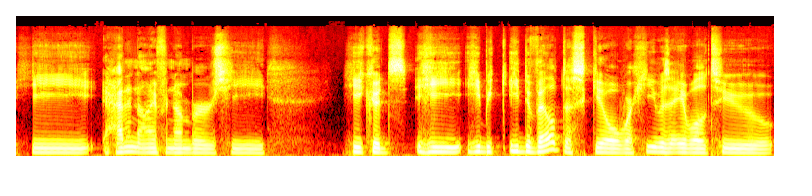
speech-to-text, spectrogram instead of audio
He had an eye for numbers. He he could he he he developed a skill where he was able to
